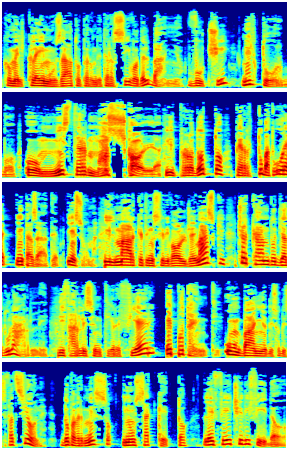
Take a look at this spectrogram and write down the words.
come il claim usato per un detersivo del bagno, VC nel turbo o Mr. Muscle, il prodotto per tubature intasate. Insomma, il marketing si rivolge ai maschi cercando di adularli, di farli sentire fieri e potenti. Un bagno di soddisfazione dopo aver messo in un sacchetto le feci di fido.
